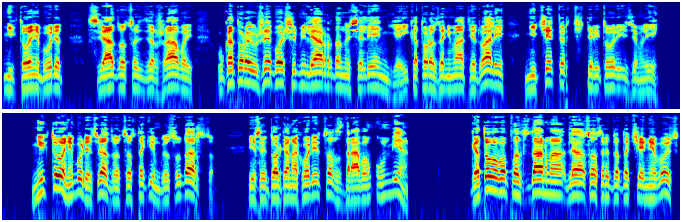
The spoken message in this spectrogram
Никто не будет связываться с державой, у которой уже больше миллиарда населения и которая занимает едва ли не четверть территории Земли. Никто не будет связываться с таким государством, если только находится в здравом уме. Готового плацдарма для сосредоточения войск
